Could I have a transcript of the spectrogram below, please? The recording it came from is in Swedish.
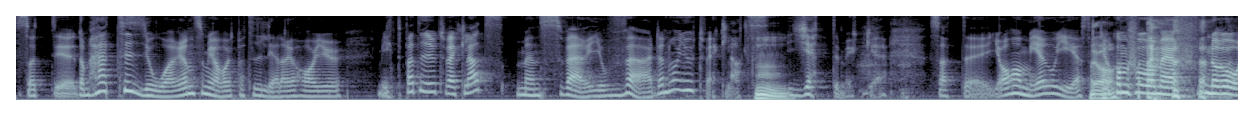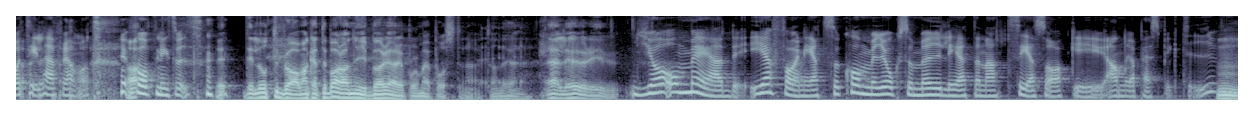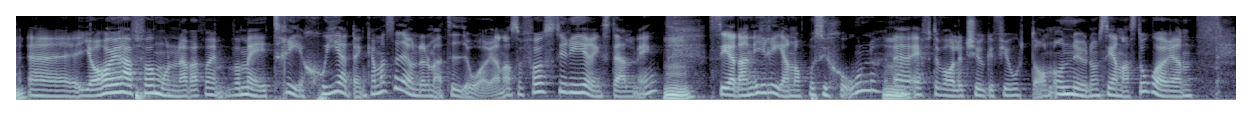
Så att eh, de här tio åren som jag varit partiledare har ju mitt parti utvecklats, men Sverige och världen har ju utvecklats mm. jättemycket. Så att eh, jag har mer att ge, så ja. jag kommer få vara med några år till här framåt. Ja. Förhoppningsvis. Det, det, låter bra. Man kan inte bara ha nybörjare på de här posterna. Det, eller hur? Ja, och med erfarenhet så kommer ju också möjligheten att se saker i andra perspektiv. Mm. Eh, jag har ju haft förmånen att vara med i tre skeden kan man säga under de här tio åren. Alltså först i regeringsställning, mm. sedan i ren opposition mm. Eh, efter valet 2014 och nu de senaste åren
